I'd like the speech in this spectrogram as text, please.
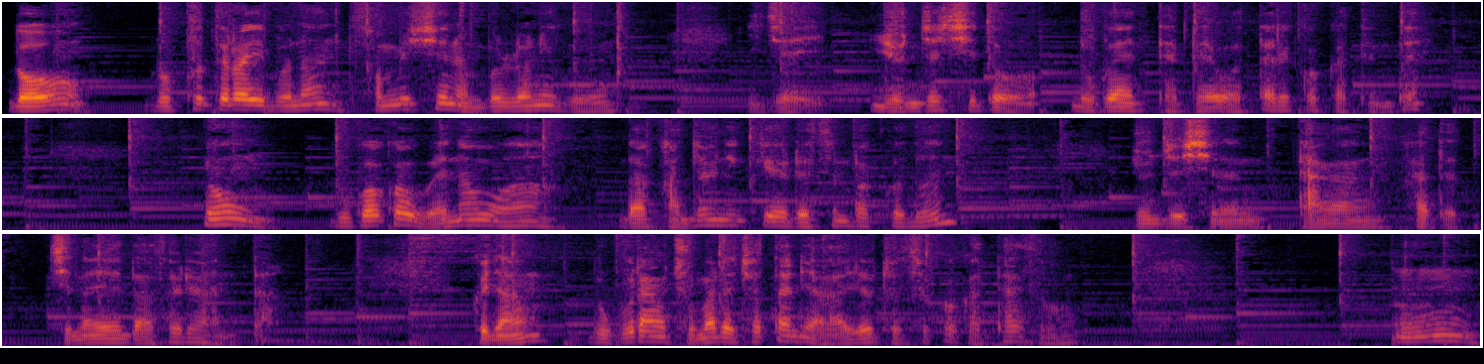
너 루프 드라이브는 선미 씨는 물론이고 이제 윤재 씨도 누구한테 배웠다릴 것 같은데? 형, 누가가 왜 나와? 나 관장님께 레슨 받거든? 윤재 씨는 당황하듯 진아에 나서려 한다. 그냥 누구랑 주말에 쳤다니 알려줬을 것 같아서. 음,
